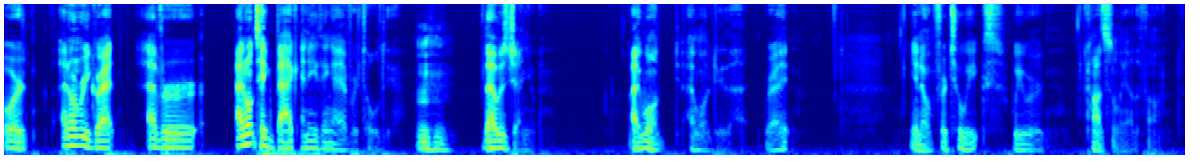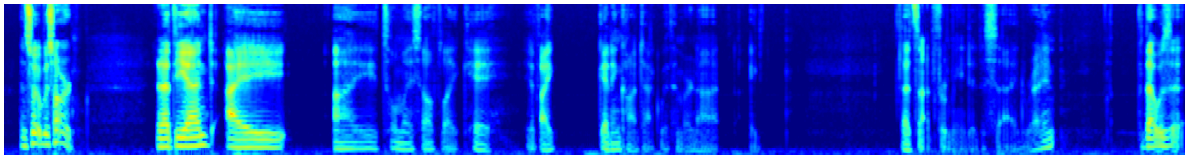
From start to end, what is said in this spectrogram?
or I don't regret ever. I don't take back anything I ever told you. Mm-hmm. That was genuine. I won't. I won't do that. Right. You know, for two weeks we were constantly on the phone, and so it was hard. And at the end, I, I told myself like, hey, if I get in contact with him or not, I, that's not for me to decide, right? But that was it,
